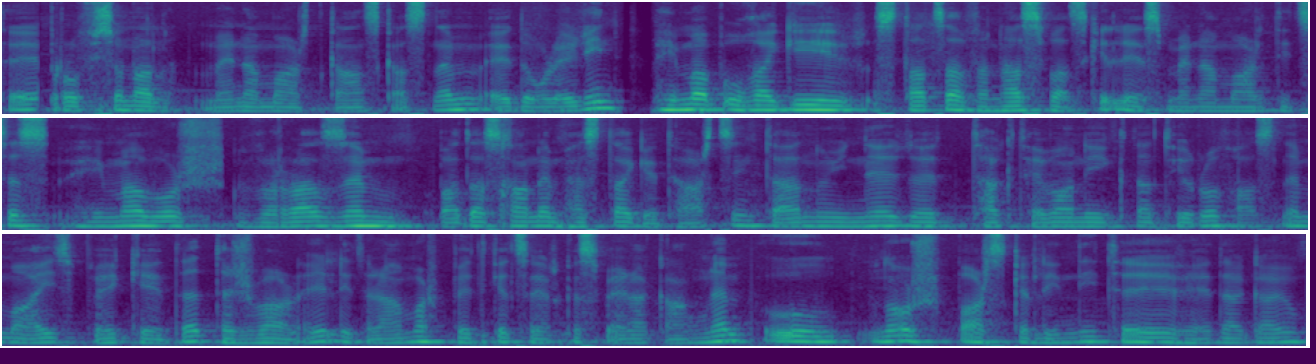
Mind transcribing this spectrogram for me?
թե պրոֆեսիոնալ մենամարտ կանցկացնեմ այդ օրերին։ Հիմա ուղղակի ստացա վնասվածք էլի այս մենամարտիցս։ Հիմա որ վրազեմ, պատասխանեմ հստակ այդ հարցին, դա նույնն է թակթևանի ինքնաթիռով հասնեմ այից բեկե, դա դժվար է էլի, դրա համար պետք է ցերկս վերականգնեմ ու նոր པարս կլինի, թե հետագայում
